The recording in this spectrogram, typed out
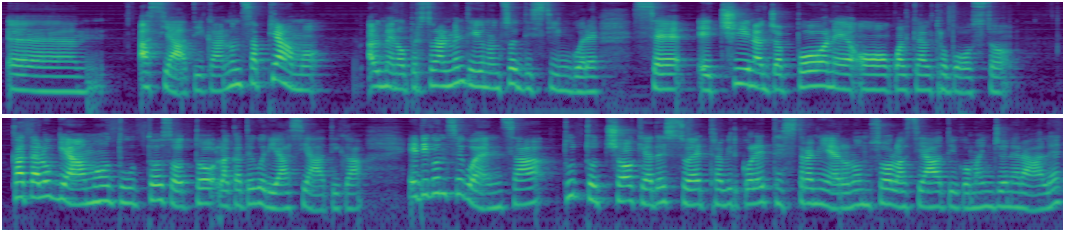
eh, asiatica non sappiamo almeno personalmente io non so distinguere se è Cina, Giappone o qualche altro posto. Cataloghiamo tutto sotto la categoria asiatica e di conseguenza tutto ciò che adesso è tra virgolette straniero, non solo asiatico ma in generale,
